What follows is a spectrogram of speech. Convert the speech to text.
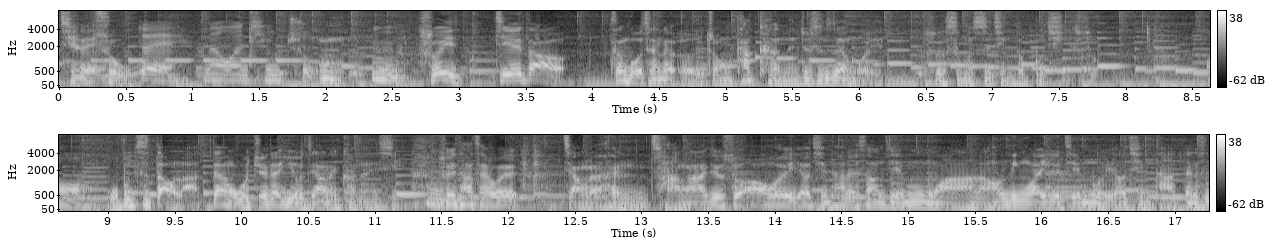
清楚，对，没有问清楚，嗯嗯，所以接到曾国成的耳中，他可能就是认为说什么事情都不起诉。哦，我不知道啦，但我觉得有这样的可能性，嗯、所以他才会讲了很长啊，就是说哦会邀请他来上节目啊，然后另外一个节目也邀请他，但是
